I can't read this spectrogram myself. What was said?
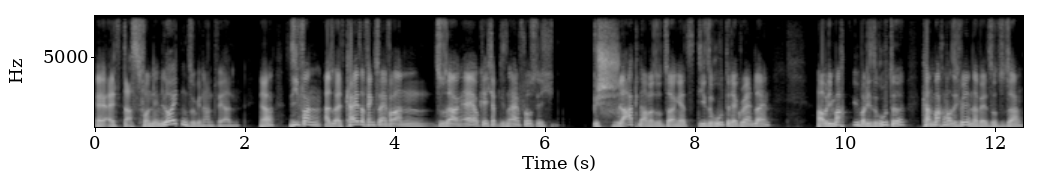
äh, als das von den Leuten so genannt werden. Ja, sie fangen, also als Kaiser fängst du einfach an zu sagen, ey, okay, ich habe diesen Einfluss, ich beschlagnahme sozusagen jetzt diese Route der Grand Line, habe die Macht über diese Route, kann machen, was ich will in der Welt sozusagen.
